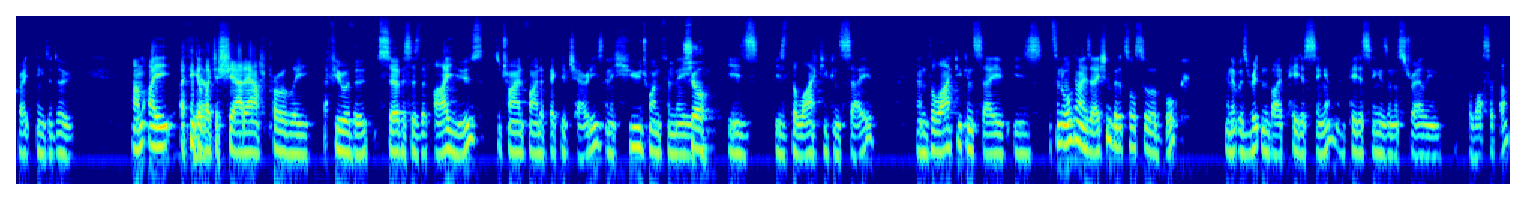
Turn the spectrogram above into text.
great thing to do. Um, I, I think yeah. I'd like to shout out probably a few of the services that I use to try and find effective charities. And a huge one for me sure. is is the Life You Can Save. And the Life You Can Save is it's an organization, but it's also a book. And it was written by Peter Singer. And Peter Singer is an Australian philosopher.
